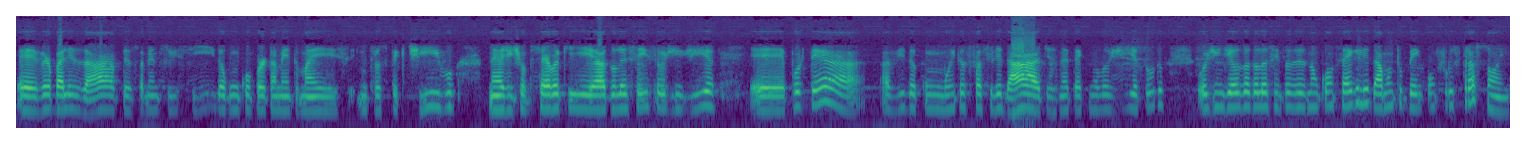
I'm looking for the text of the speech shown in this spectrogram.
é, verbalizar pensamento suicida, algum comportamento mais introspectivo, né? A gente observa que a adolescência hoje em dia, é, por ter a, a vida com muitas facilidades, né, tecnologia, tudo. Hoje em dia os adolescentes às vezes não conseguem lidar muito bem com frustrações,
